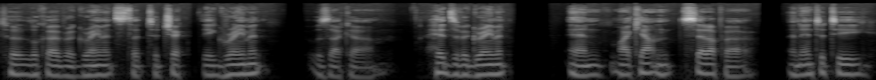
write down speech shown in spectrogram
to look over agreements to, to check the agreement. It was like a heads of agreement and my accountant set up a an entity,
